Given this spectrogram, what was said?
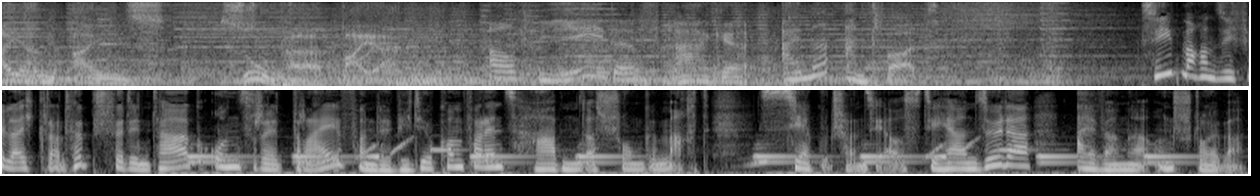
Bayern 1 Super Bayern. Auf jede Frage eine Antwort. Sie machen sich vielleicht gerade hübsch für den Tag. Unsere drei von der Videokonferenz haben das schon gemacht. Sehr gut schauen Sie aus. Die Herren Söder, Aiwanger und Stoiber.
